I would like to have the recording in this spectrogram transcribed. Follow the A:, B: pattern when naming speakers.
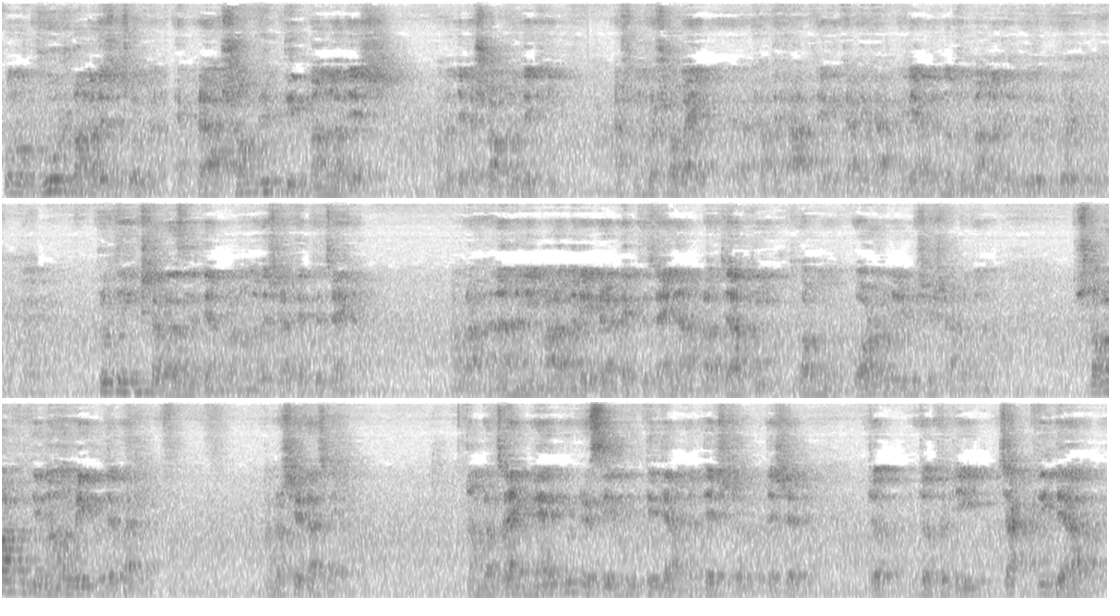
A: কোনো ঘুর বাংলাদেশে চলবে না। একটা সমৃদ্ধির বাংলাদেশ, আমরা যেটা স্বপ্ন দেখি, আসলে আমরা সবাই হাতে হাত রেখে কাঁধে কাঁধ মিলিয়ে আমাদের নতুন বাংলাদেশ গড়ে গড়ে তুলব। প্রতিহিংসার রাজনীতি আমরা বাংলাদেশে আর দেখতে চাই না। আমরা হানাহানি, মারামারি এটা দেখতে চাই না। আমরা জাতি, ধর্ম, বর্ণ নির্বিশেষে আমরা যেন সবার প্রতি মানবিক হতে পারি। আমরা সেটা চাই। আমরা চাই ম্যারিটোক্রেসির ভিত্তিতে আমাদের দেশ চলবে দেশের যতটি চাকরি দেওয়া হবে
